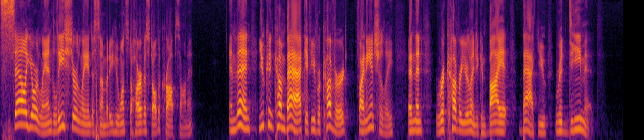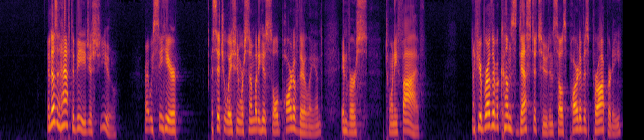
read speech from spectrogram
sell your land, lease your land to somebody who wants to harvest all the crops on it. And then you can come back if you've recovered financially and then recover your land. You can buy it back, you redeem it. It doesn't have to be just you. Right? We see here a situation where somebody has sold part of their land in verse 25. If your brother becomes destitute and sells part of his property,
